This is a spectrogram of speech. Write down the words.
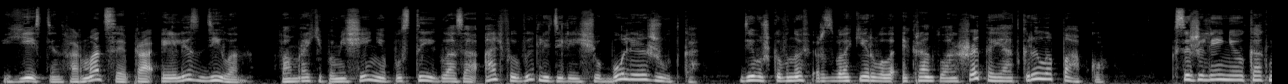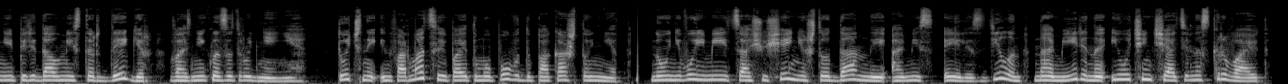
«Есть информация про Элис Дилан». Во мраке помещения пустые глаза Альфы выглядели еще более жутко. Девушка вновь разблокировала экран планшета и открыла папку — к сожалению, как мне передал мистер Деггер, возникло затруднение. Точной информации по этому поводу пока что нет, но у него имеется ощущение, что данные о мисс Элис Дилан намеренно и очень тщательно скрывают.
